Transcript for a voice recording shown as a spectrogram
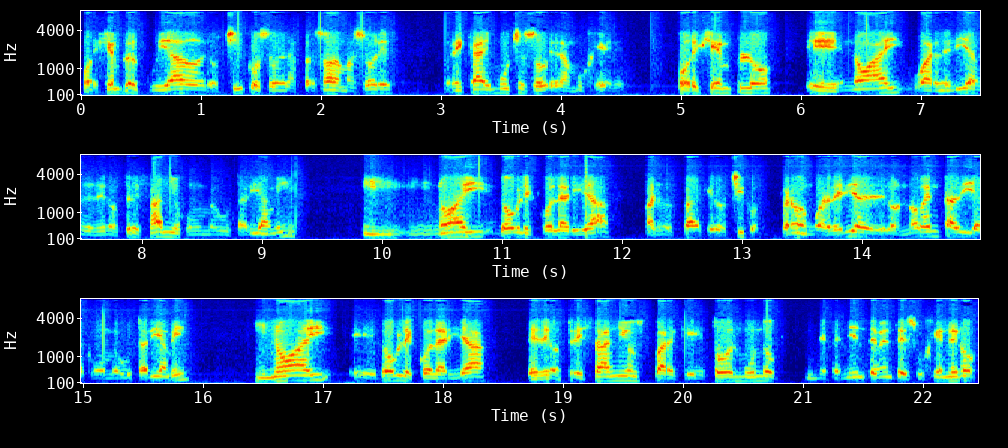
Por ejemplo, el cuidado de los chicos o de las personas mayores recae mucho sobre las mujeres. Por ejemplo, eh, no hay guarderías desde los tres años como me gustaría a mí y, y no hay doble escolaridad para, que los chicos, perdón, guardería desde los 90 días como me gustaría a mí y no hay eh, doble escolaridad desde los tres años para que todo el mundo, independientemente de su género,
